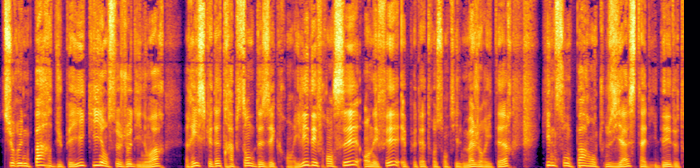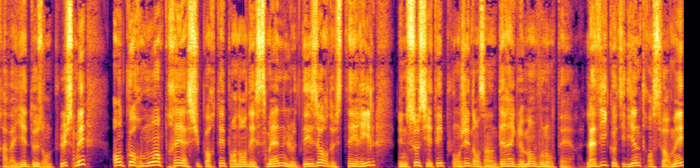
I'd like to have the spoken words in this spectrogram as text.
sur une part du pays qui, en ce jeudi noir, risque d'être absente des écrans. Il est des Français, en effet, et peut-être sont-ils majoritaires, qui ne sont pas enthousiastes à l'idée de travailler deux ans de plus, mais encore moins prêts à supporter pendant des semaines le désordre stérile d'une société plongée dans un dérèglement volontaire. La vie quotidienne transformée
